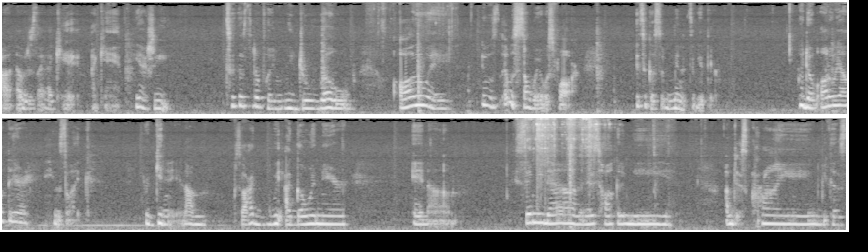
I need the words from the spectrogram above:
I, I was just like I can't. I can't. He actually took us to the place we drove all the way. It was it was somewhere. It was far. It took us a minute to get there. We drove all the way out there. He was like, "You're getting it," and I'm so I we, I go in there and um sit me down and they're talking to me I'm just crying because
